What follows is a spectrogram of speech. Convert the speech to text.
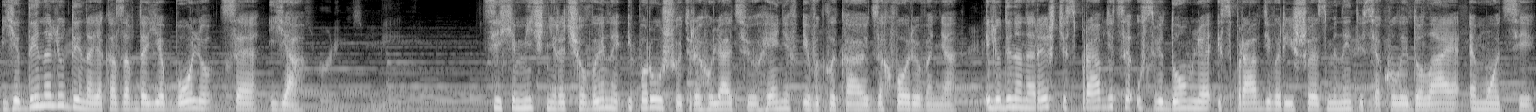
єдина людина, яка завдає болю, це я. Ці хімічні речовини і порушують регуляцію генів і викликають захворювання. І людина нарешті справді це усвідомлює і справді вирішує змінитися, коли долає емоції.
